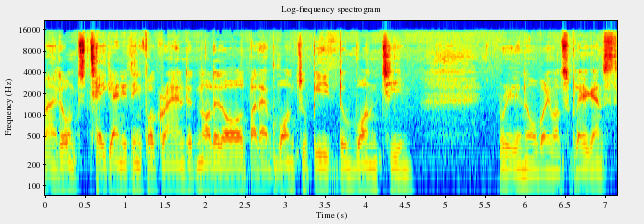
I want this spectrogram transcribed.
I don't take anything for granted, not at all. But I want to be the one team really nobody wants to play against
